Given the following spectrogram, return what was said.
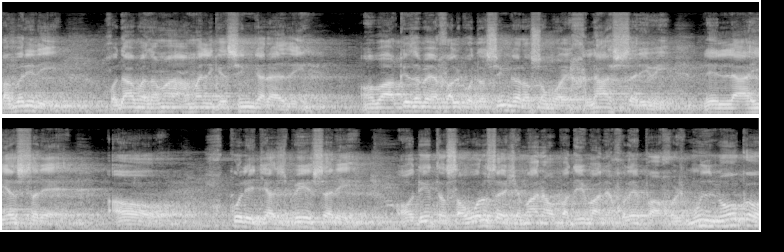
خبرې دي خدا به زما عمل کې څنګه راځي او باقي زه به خلکو ته څنګه رسوم او اخلاص سره وي للهیت سره او ښکلې جذبې سرې او دې تصور سره چې ما نه په دې باندې خدای پاک خوش مونځ مې وکړو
